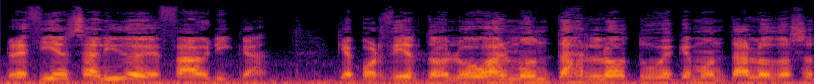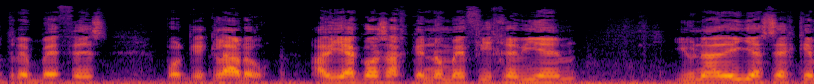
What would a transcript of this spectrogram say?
recién salido de fábrica. Que por cierto, luego al montarlo tuve que montarlo dos o tres veces porque claro, había cosas que no me fijé bien y una de ellas es que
